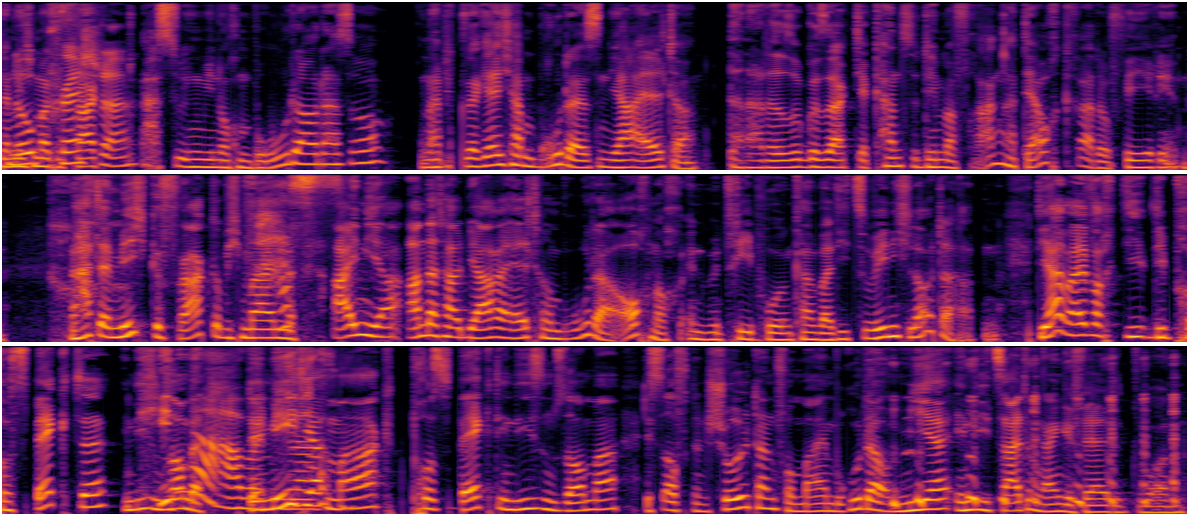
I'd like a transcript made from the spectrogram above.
er No mich mal pressure. gefragt, hast du irgendwie noch einen Bruder oder so? Und dann habe ich gesagt, ja, ich habe einen Bruder, der ist ein Jahr älter. Dann hat er so gesagt, ja, kannst du den mal fragen? Hat der auch gerade auf Ferien? Dann hat er mich gefragt, ob ich meinen Was? ein Jahr, anderthalb Jahre älteren Bruder auch noch in Betrieb holen kann, weil die zu wenig Leute hatten. Die haben einfach die, die Prospekte in diesem Kinder Sommer. Der Mediamarkt Prospekt in diesem Sommer ist auf den Schultern von meinem Bruder und mir in die Zeitung eingefädelt worden.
